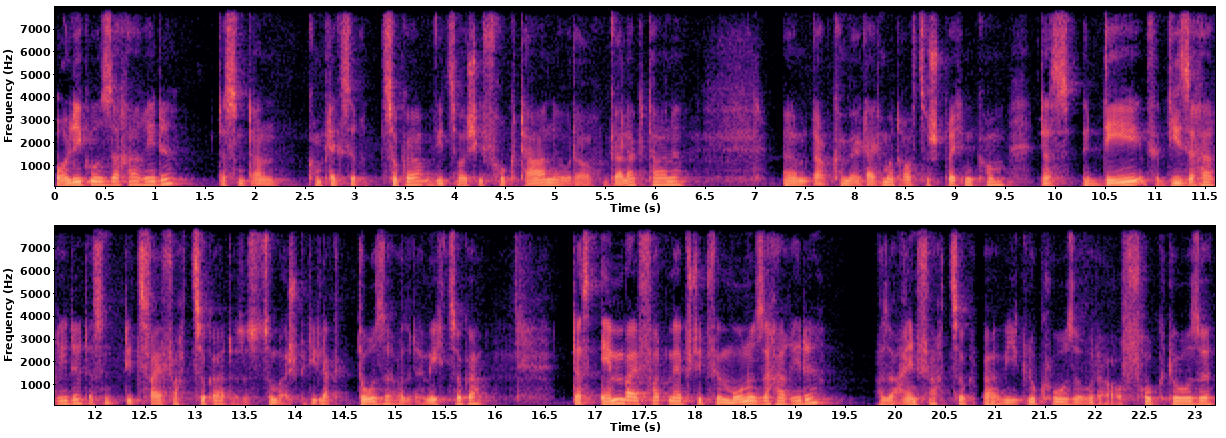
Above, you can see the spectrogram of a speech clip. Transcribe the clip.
Oligosaccharide, das sind dann komplexere Zucker, wie zum Beispiel Fructane oder auch Galaktane. Ähm, da können wir gleich mal drauf zu sprechen kommen. Das D für Disaccharide, das sind die Zweifachzucker, das ist zum Beispiel die Laktose, also der Milchzucker. Das M bei FODMAP steht für Monosaccharide, also Einfachzucker wie Glucose oder auch Fructose.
